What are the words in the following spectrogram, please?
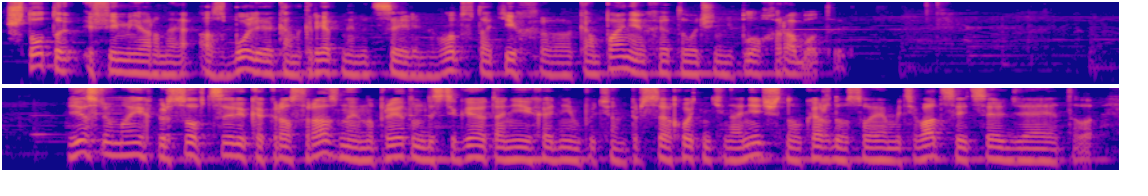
что-то эфемерное, а с более конкретными целями. Вот в таких э, компаниях это очень неплохо работает. Если у моих персов цели как раз разные, но при этом достигают они их одним путем. Персы охотники на нечто, но у каждого своя мотивация и цель для этого –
